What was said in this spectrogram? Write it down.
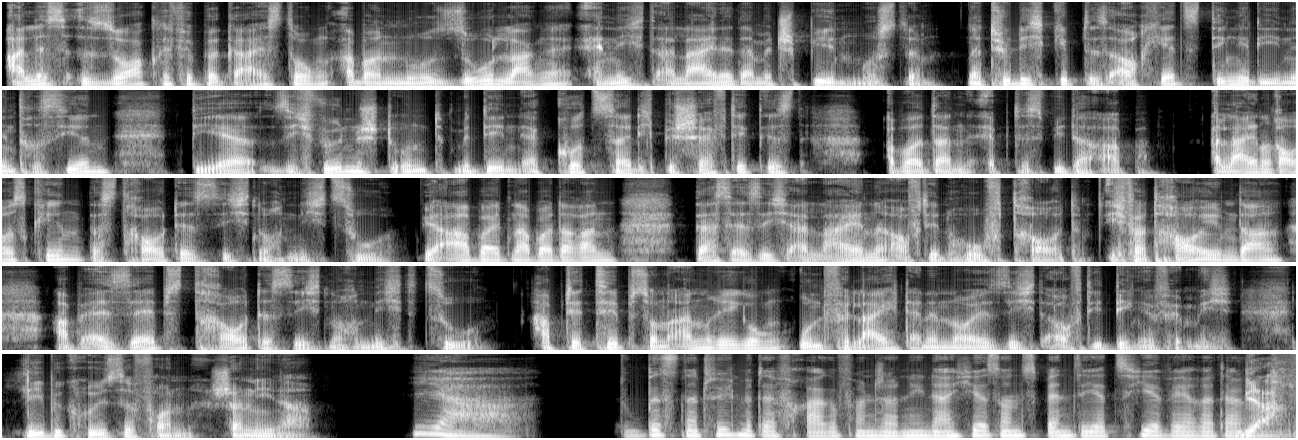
Alles sorgte für Begeisterung, aber nur so lange er nicht alleine damit spielen musste. Natürlich gibt es auch jetzt Dinge, die ihn interessieren, die er sich wünscht und mit denen er kurzzeitig beschäftigt ist, aber dann ebbt es wieder ab. Allein rausgehen, das traut er sich noch nicht zu. Wir arbeiten aber daran, dass er sich alleine auf den Hof traut. Ich vertraue ihm da, aber er selbst traut es sich noch nicht zu. Habt ihr Tipps und Anregungen und vielleicht eine neue Sicht auf die Dinge für mich? Liebe Grüße von Janina. Ja, du bist natürlich mit der Frage von Janina hier, sonst wenn sie jetzt hier wäre, dann Ja.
